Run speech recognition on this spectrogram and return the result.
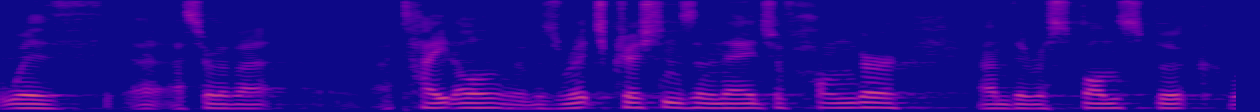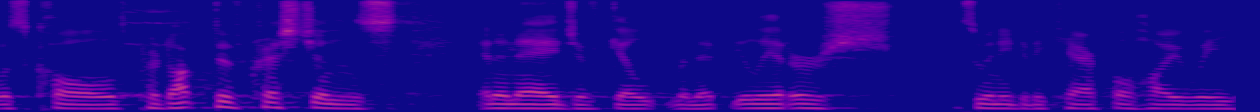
with a, a, sort of a, a title. It was Rich Christians in an Age of Hunger and the response book was called Productive Christians in an Age of Guilt Manipulators. So we need to be careful how we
